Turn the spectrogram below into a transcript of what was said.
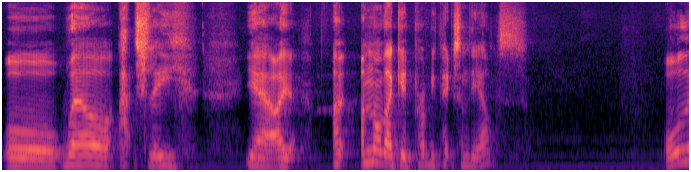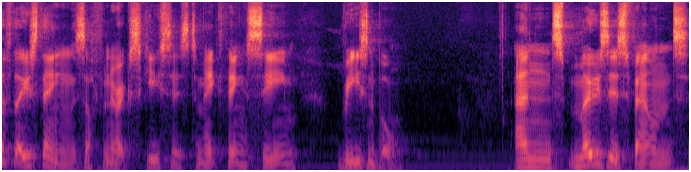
Or, well, actually, yeah, I, I, I'm not that good. Probably pick somebody else. All of those things often are excuses to make things seem reasonable. And Moses found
